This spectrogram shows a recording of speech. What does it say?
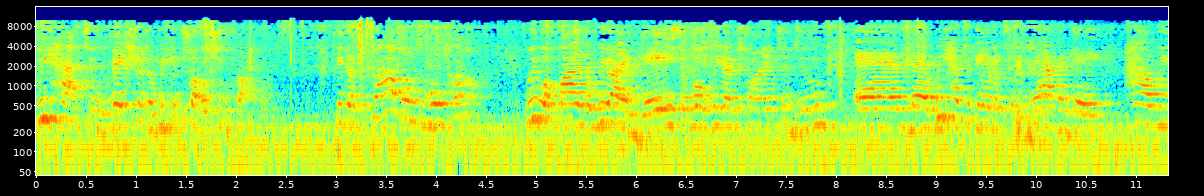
we have to make sure that we can troubleshoot problems. Because problems will come. We will find that we are engaged in what we are trying to do and that we have to be able to navigate how we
